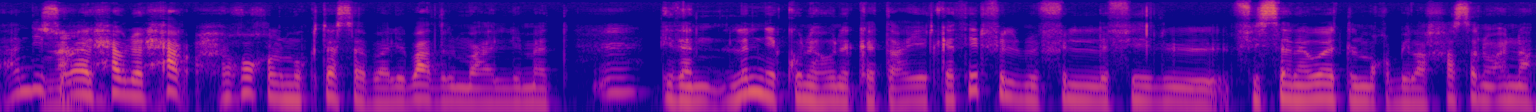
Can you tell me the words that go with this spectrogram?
عندي نعم. سؤال حول الحقوق المكتسبة لبعض المعلمات اذا لن يكون هناك تغيير كثير في في في, في السنوات المقبلة خاصة وأن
